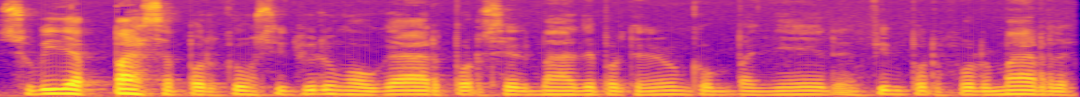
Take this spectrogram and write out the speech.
su vida pasa por constituir un hogar, por ser madre, por tener un compañero, en fin, por formar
